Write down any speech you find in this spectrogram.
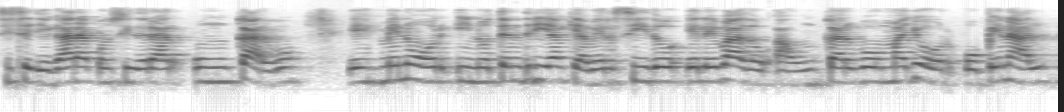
si se llegara a considerar un cargo, es menor y no tendría que haber sido elevado a un cargo mayor o penal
